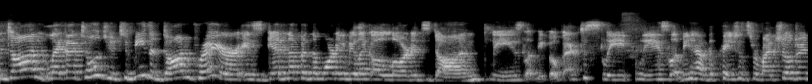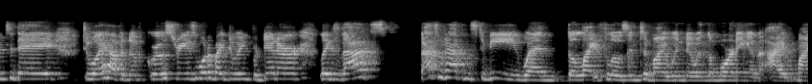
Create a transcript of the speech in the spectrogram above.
the dawn, like I told you, to me, the dawn prayer is getting up in the morning and be like, oh Lord, it's dawn. Please let me go back to sleep. Please let me have the patience for my children today. Do I have enough groceries? What am I doing for dinner? Like that's that's what happens to me when the light flows into my window in the morning and I my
